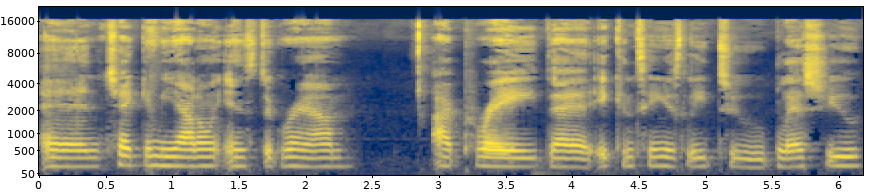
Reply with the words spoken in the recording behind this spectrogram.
and checking me out on Instagram. I pray that it continuously to bless you.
